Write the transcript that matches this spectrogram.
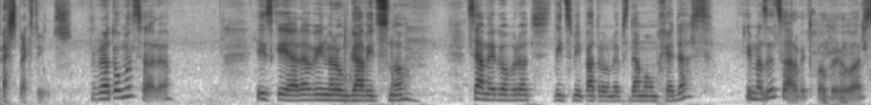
პერსპექტივას რატომაც არა? ის კი არა, ვინმე რომ გავიცნო. სამეგობროდ, ვინც მიპატრონებს და მომხედავს, იმაზეც არ ვეთყობე ვარს.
